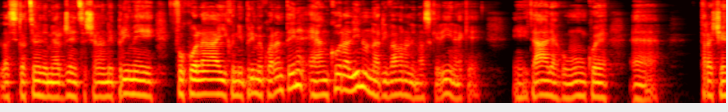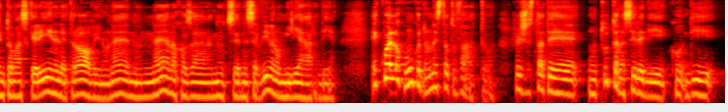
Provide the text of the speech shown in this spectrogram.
la, situazione di emergenza, c'erano i primi focolai con le prime quarantene e ancora lì non arrivavano le mascherine, che in Italia comunque eh, 300 mascherine le trovi, non è, non è, una cosa, non se ne servivano miliardi. E quello comunque non è stato fatto. Cioè c'è stata tutta una serie di, di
